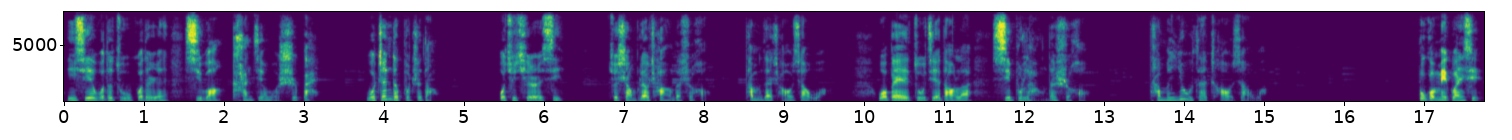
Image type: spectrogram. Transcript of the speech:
一些我的祖国的人希望看见我失败，我真的不知道。我去切尔西，却上不了场的时候，他们在嘲笑我；我被租借到了西布朗的时候，他们又在嘲笑我。不过没关系。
